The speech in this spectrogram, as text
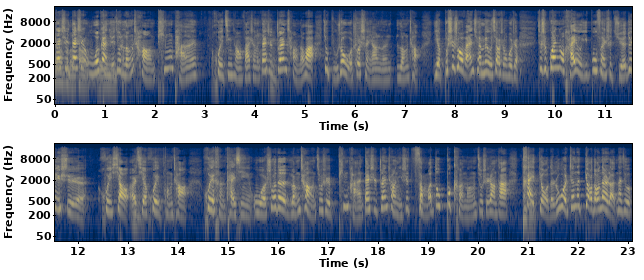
但是但是我感觉就冷场拼盘。会经常发生，但是专场的话，就比如说我说沈阳冷冷场，也不是说完全没有笑声，或者就是观众还有一部分是绝对是会笑，而且会捧场，会很开心。我说的冷场就是拼盘，但是专场你是怎么都不可能就是让它太掉的。如果真的掉到那儿了，那就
